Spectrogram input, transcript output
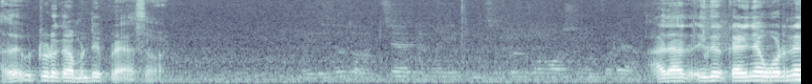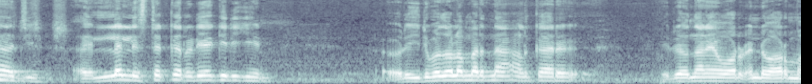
അത് വിട്ടുകൊടുക്കാൻ വേണ്ടി പ്രയാസമാണ്. അതായത് ഇത് കഴിഞ്ഞ ഉടനെ എല്ലാ ലിസ്റ്റൊക്കെ റെഡിയാക്കിയിരിക്കുകയാണ് ഒരു ഇരുപതോളം വരുന്ന ആൾക്കാർ ഇരുപതെന്നാണ് ഓർ എന്റെ ഓർമ്മ.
